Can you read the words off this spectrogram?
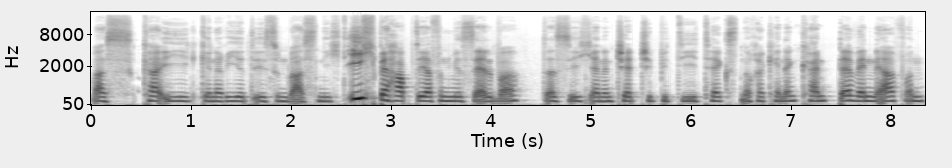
was KI generiert ist und was nicht? Ich behaupte ja von mir selber, dass ich einen ChatGPT-Text noch erkennen könnte, wenn er von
